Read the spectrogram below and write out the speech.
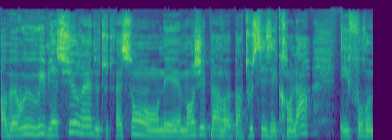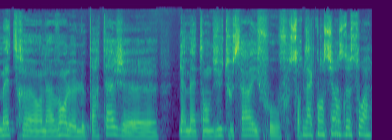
Ah ben oui, oui, bien sûr. Hein, de toute façon, on est mangé par par tous ces écrans-là, et il faut remettre en avant le, le partage, euh, la main tendue, tout ça. Il faut, faut sortir. La conscience de soi.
